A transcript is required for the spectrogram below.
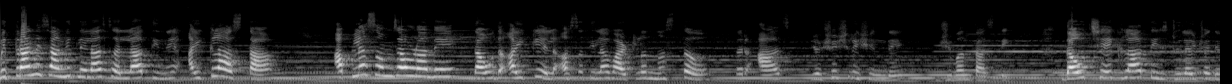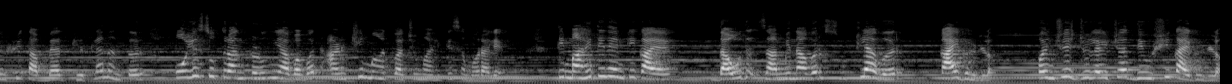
मित्रांनी सांगितलेला सल्ला तिने ऐकला असता आपल्या समजावण्याने दाऊद ऐकेल असं तिला वाटलं नसतं तर आज यशस्वी शिंदे जिवंत असती दाऊद शेखला तीस जुलैच्या दिवशी ताब्यात घेतल्यानंतर पोलीस सूत्रांकडून याबाबत आणखी महत्वाची माहिती समोर आली. ती माहिती नेमकी काय आहे? दाऊद जामिनावर सुटल्यावर काय घडलं? पंचवीस जुलैच्या दिवशी काय घडलं?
